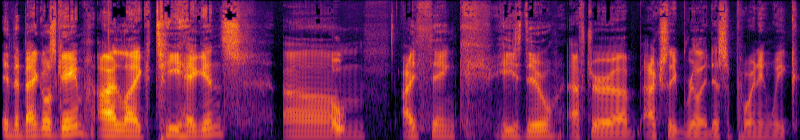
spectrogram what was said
in the Bengals game. I like Tee Higgins. Um, oh. I think he's due after a actually really disappointing week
